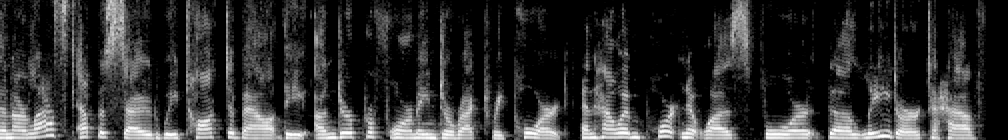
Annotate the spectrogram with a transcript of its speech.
In our last episode, we talked about the underperforming direct report and how important it was for the leader to have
